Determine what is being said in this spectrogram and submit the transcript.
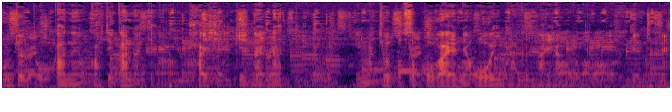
もうちょっとお金を貸していかなきゃ歯医者行けないなっていう今ちょっとそこがね大いなる悩みなんですけどね。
